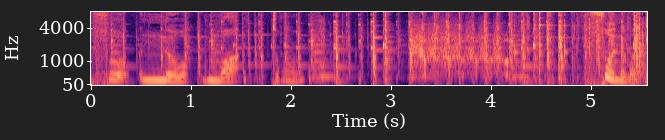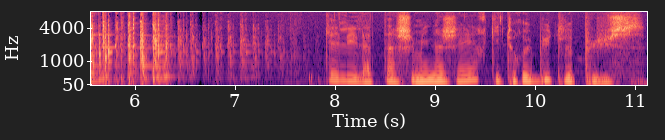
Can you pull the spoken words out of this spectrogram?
Phonomaton. Phonomaton. Quelle est la tâche ménagère qui te rebute le plus?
